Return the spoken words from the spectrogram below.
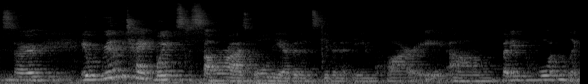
So it would really take weeks to summarise all the evidence given at the inquiry, um, but importantly,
